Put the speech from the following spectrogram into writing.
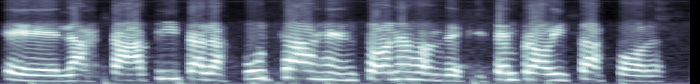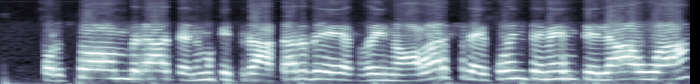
eh, las casitas, las puchas en zonas donde estén provistas por, por sombra, tenemos que tratar de renovar frecuentemente el agua,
